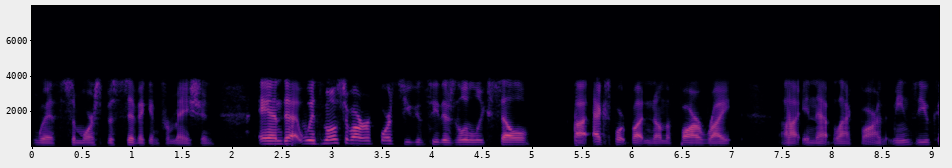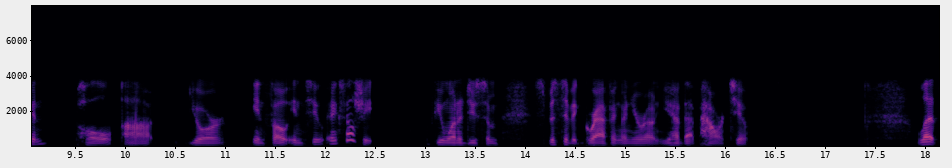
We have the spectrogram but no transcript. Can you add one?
with some more specific information. And uh, with most of our reports, you can see there's a little Excel uh, export button on the far right uh, in that black bar. That means you can pull uh, your info into an Excel sheet. If you want to do some specific graphing on your own, you have that power too. Let's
